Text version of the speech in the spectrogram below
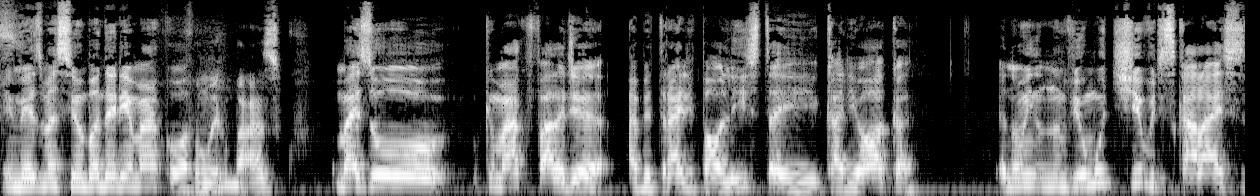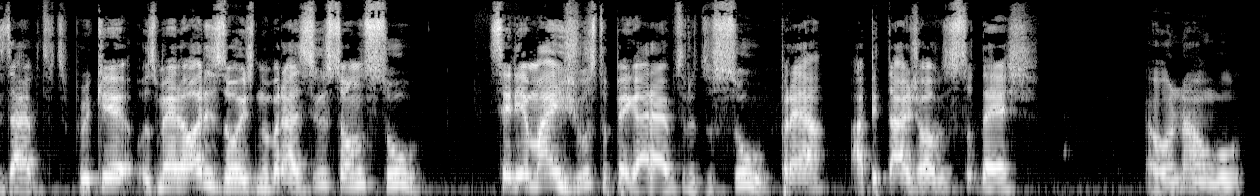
e mesmo assim o bandeirinha marcou. Foi um erro básico. Mas o, o que o Marco fala de arbitragem paulista e carioca eu não, não vi o motivo de escalar esses árbitros, porque os melhores hoje no Brasil estão no Sul. Seria mais justo pegar árbitros do Sul para apitar jogos do Sudeste. Ou não, ou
